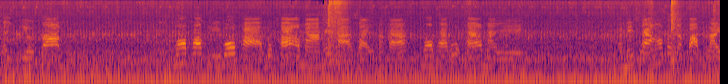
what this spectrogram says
ใส่เกลียวสั้นหม้อพักรีโวผ่าลูกค้าเอามาให้ผ่าใส่นะคะ หม้อพักลูกค้าเอามาเอง อันนี้ช่างเขาก็จะปรับลาย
